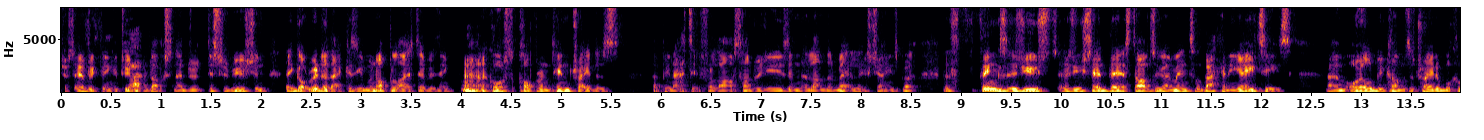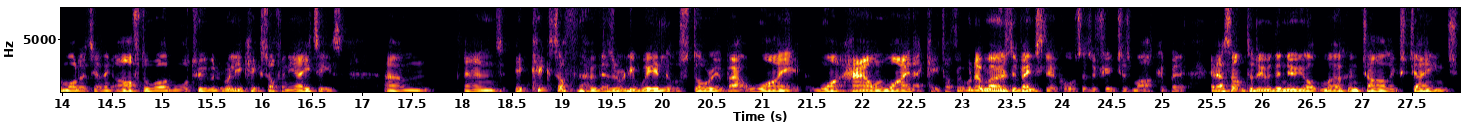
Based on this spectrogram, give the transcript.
just everything, including yeah. production and distribution, they got rid of that because he monopolized everything. Mm-hmm. And of course, copper and tin traders have been at it for the last hundred years in the London Metal Exchange. But the things, as you as you said there, start to go mental back in the 80s. Um, oil becomes a tradable commodity, I think, after World War II, but it really kicks off in the 80s. Um, and it kicks off though. There's a really weird little story about why, why, how, and why that kicked off. It would have emerged eventually, of course, as a futures market, but it has something to do with the New York Mercantile Exchange,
